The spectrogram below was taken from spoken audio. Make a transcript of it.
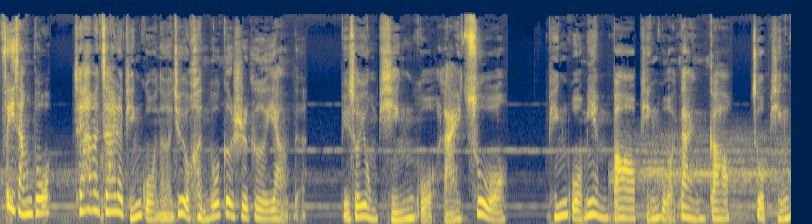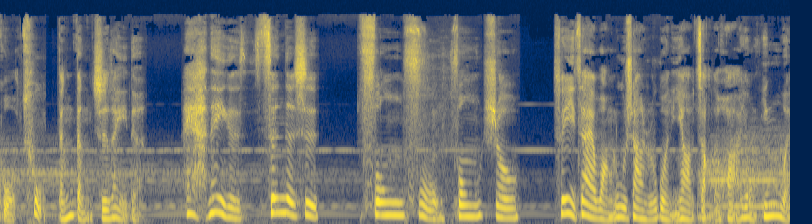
非常多，所以他们摘了苹果呢，就有很多各式各样的，比如说用苹果来做。苹果面包、苹果蛋糕、做苹果醋等等之类的，哎呀，那个真的是丰富丰收。所以在网络上，如果你要找的话，用英文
